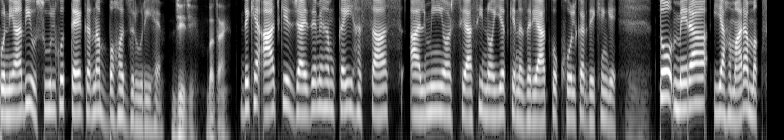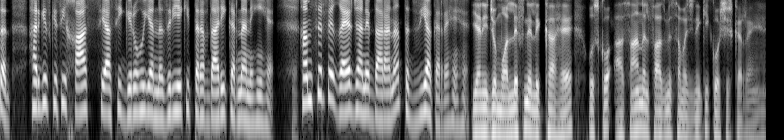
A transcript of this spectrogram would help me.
بنیادی اصول کو طے کرنا بہت ضروری ہے۔ جی جی بتائیں۔ دیکھیں آج کے اس جائزے میں ہم کئی حساس عالمی اور سیاسی نوعیت کے نظریات کو کھول کر دیکھیں گے۔ تو میرا یا ہمارا مقصد ہرگز کسی خاص سیاسی گروہ یا نظریے کی طرفداری کرنا نہیں ہے۔ ہم صرف ایک غیر جانبدارانہ تجزیہ کر رہے ہیں۔ یعنی جو مؤلف نے لکھا ہے اس کو آسان الفاظ میں سمجھنے کی کوشش کر رہے ہیں۔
